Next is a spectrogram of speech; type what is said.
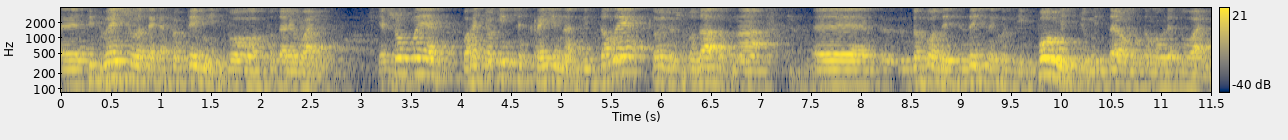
е, підвищувати ефективність свого господарювання. Якщо б ми в багатьох інших країнах віддали той же ж податок на доходи фізичних осіб повністю місцевому самоврядуванню,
